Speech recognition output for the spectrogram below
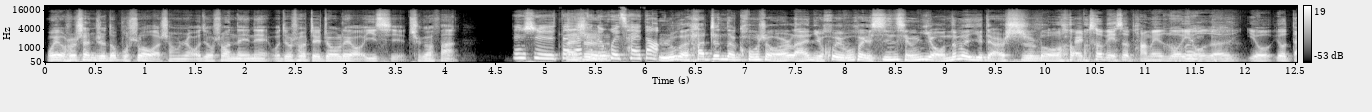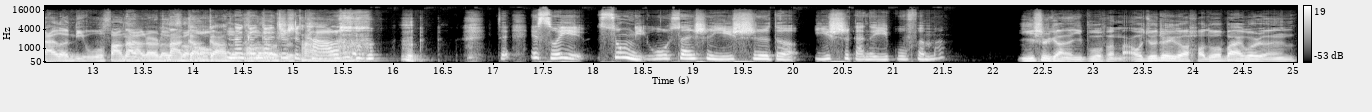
我有时候甚至都不说我生日，我就说哪哪，我就说这周六一起吃个饭。但是大家可能会猜到，如果他真的空手而来，你会不会心情有那么一点失落？而特别是旁边如果有人又又带了礼物放在那那儿的时候，那尴尬，那尴尬就是他他了。对，哎，所以送礼物算是仪式的仪式感的一部分吗？仪式感的一部分吧。我觉得这个好多外国人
